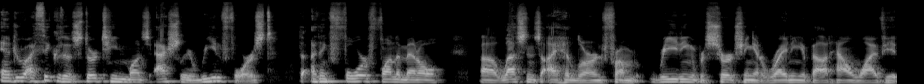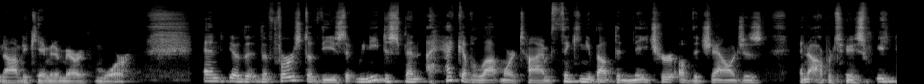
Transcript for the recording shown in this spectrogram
Andrew, I think those 13 months actually reinforced, I think, four fundamental uh, lessons I had learned from reading, researching, and writing about how and why Vietnam became an American war. And you know, the, the first of these that we need to spend a heck of a lot more time thinking about the nature of the challenges and opportunities we,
